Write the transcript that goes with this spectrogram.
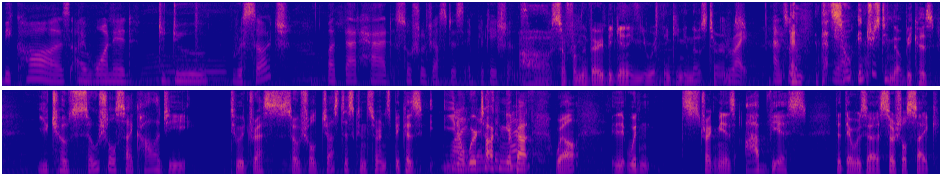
Because I wanted to do research, but that had social justice implications. Oh, so from the very beginning you were thinking in those terms. Right. And so And the, that's yeah. so interesting though because you chose social psychology to address social justice concerns because you Why know we're talking about well it wouldn't strike me as obvious that there was a social psych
